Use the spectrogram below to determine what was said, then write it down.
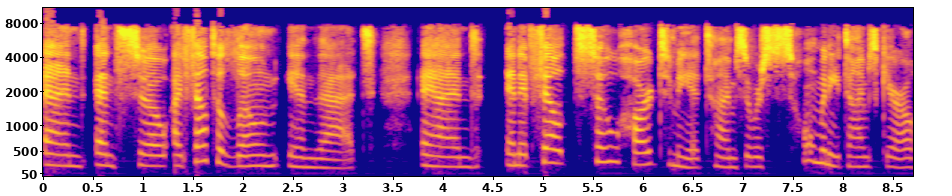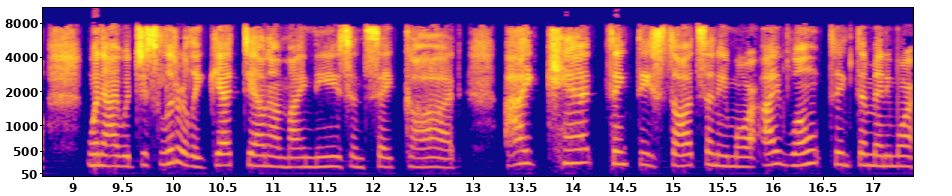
And and so I felt alone in that. And and it felt so hard to me at times. There were so many times, Carol, when I would just literally get down on my knees and say, God, I can't think these thoughts anymore. I won't think them anymore.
